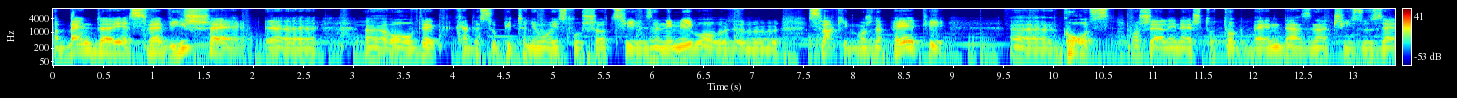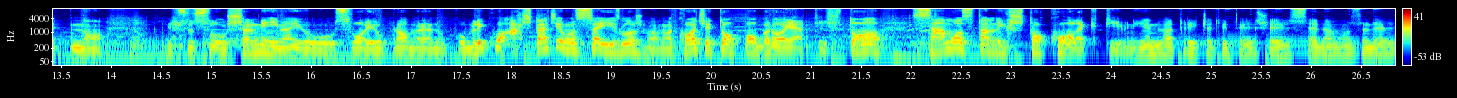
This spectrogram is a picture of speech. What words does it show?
A Bend je sve više e, e, ovde kada su u pitanju moji slušalci zanimljivo e, svaki možda peti gost poželi nešto tog benda znači izuzetno su slušani, imaju svoju probranu publiku, a šta ćemo sa izložbama? Ko će to pobrojati? Što samostalnih, što kolektivnih? 1, 2, 3, 4, 5, 6, 7, 8, 9...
